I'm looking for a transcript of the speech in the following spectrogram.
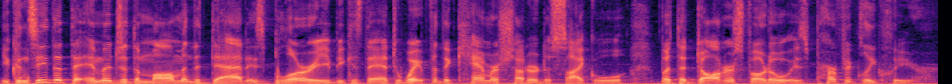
You can see that the image of the mom and the dad is blurry because they had to wait for the camera shutter to cycle, but the daughter's photo is perfectly clear.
